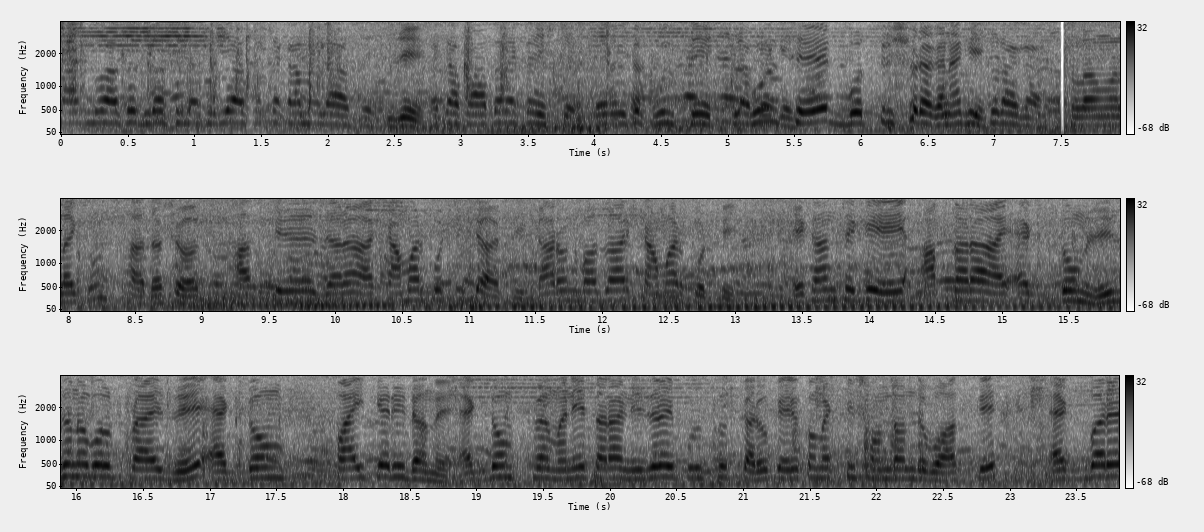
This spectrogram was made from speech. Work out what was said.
পাগলু আছে দুটা শিলা আছে একটা কামালা আছে। জি। একটা পাথর একটা স্টেপ। এই হচ্ছে ফুল সেট ফুল সেট বত্রিশশো টাকা নাকি? টাকা। আসসালামু আলাইকুম দর্শক আজকে যারা কামারপট্টিতে আছি কারণ বাজার কামারপট্টি। এখান থেকে আপনারা একদম রিজনেবল প্রাইসে একদম পাইকারি দামে, একদম মানে তারা নিজেরাই প্রস্তুতকারক এরকম একটি সন্ধান দেবো আজকে। একবারে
